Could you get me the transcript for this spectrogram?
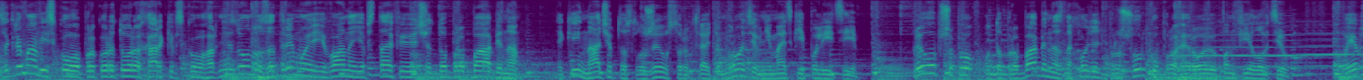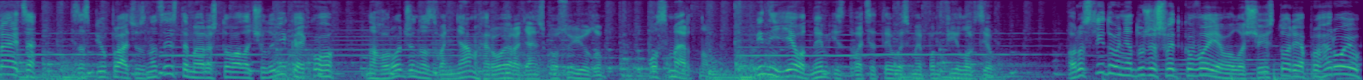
Зокрема, військова прокуратура Харківського гарнізону затримує Івана Євстафійовича Добробабіна, який, начебто, служив у 43-му році в німецькій поліції. При обшуку у Добробабіна знаходять брошурку про героїв панфіловців. Виявляється, за співпрацю з нацистами арештували чоловіка, якого нагороджено званням Героя Радянського Союзу. Посмертно. Він і є одним із 28 панфіловців. Розслідування дуже швидко виявило, що історія про героїв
